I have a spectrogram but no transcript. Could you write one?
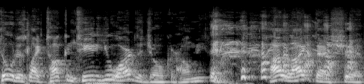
dude, it's like talking to you. You are the Joker, homie. I like that shit.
